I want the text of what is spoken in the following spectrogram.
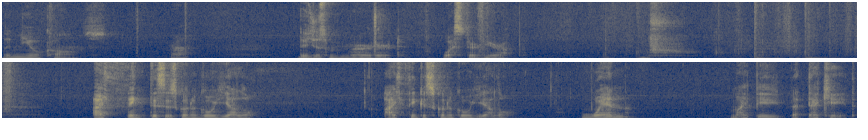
the neocons, right? They just murdered Western Europe. I think this is going to go yellow. I think it's going to go yellow. When? Might be a decade,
